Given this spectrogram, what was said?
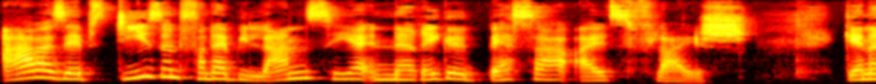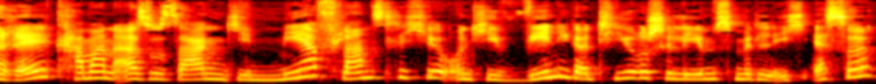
Aber selbst die sind von der Bilanz her in der Regel besser als Fleisch. Generell kann man also sagen, je mehr pflanzliche und je weniger tierische Lebensmittel ich esse,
